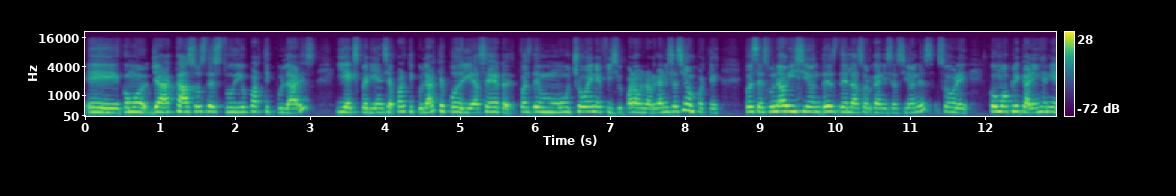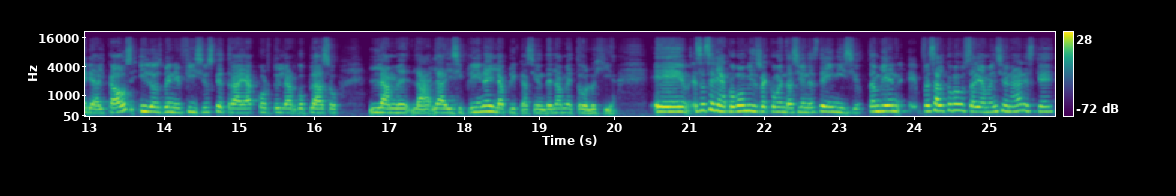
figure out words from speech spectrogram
eh, como ya casos de estudio particulares y experiencia particular que podría ser pues de mucho beneficio para una organización porque pues es una visión desde las organizaciones sobre cómo aplicar ingeniería del caos y los beneficios que trae a corto y largo plazo la, la disciplina y la aplicación de la metodología. Eh, esas serían como mis recomendaciones de inicio. También, eh, pues algo que me gustaría mencionar es que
